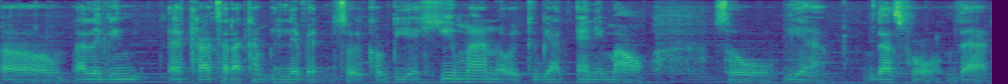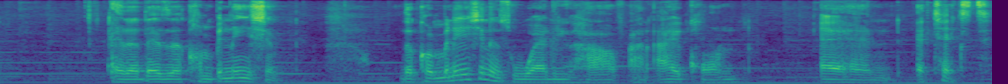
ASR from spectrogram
Um, a living a character that can be living. So it could be a human or it could be an animal. So yeah, that's for that. And then there's a combination. The combination is when you have an icon and a text,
